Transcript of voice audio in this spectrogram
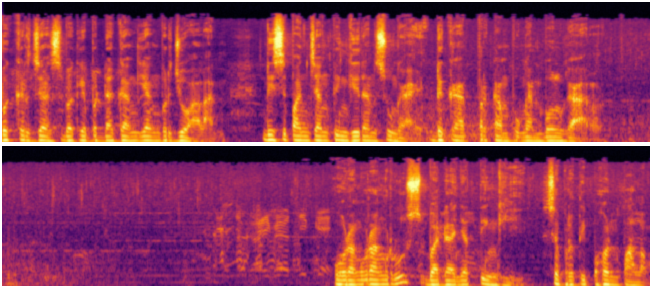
bekerja sebagai pedagang yang berjualan di sepanjang pinggiran sungai dekat perkampungan Bolgar. Orang-orang Rus badannya tinggi seperti pohon palem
